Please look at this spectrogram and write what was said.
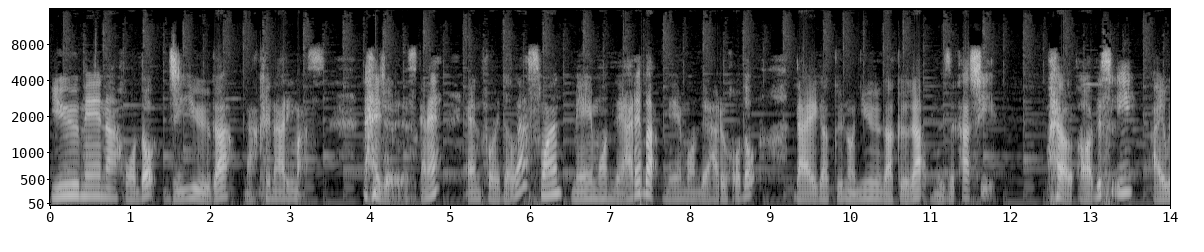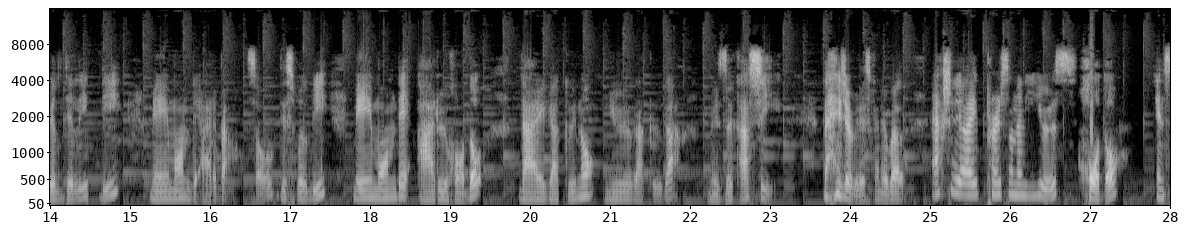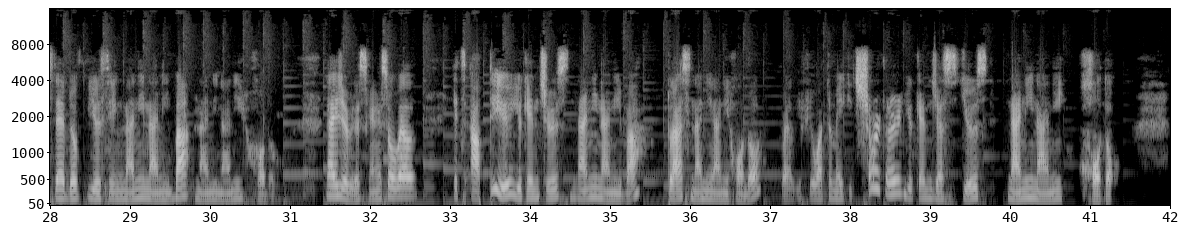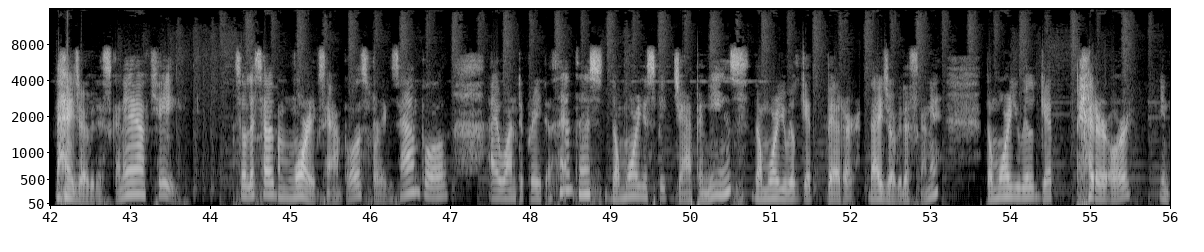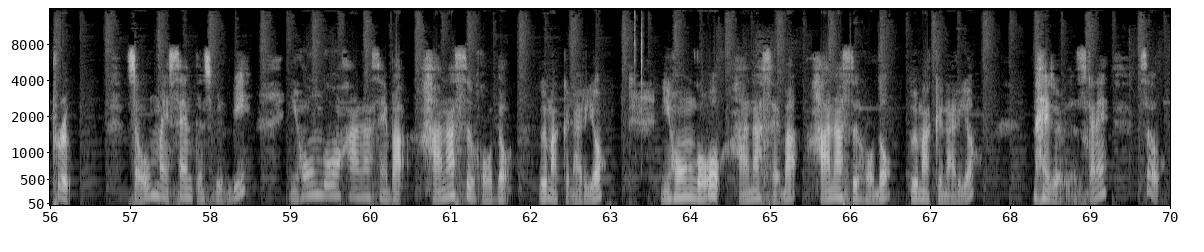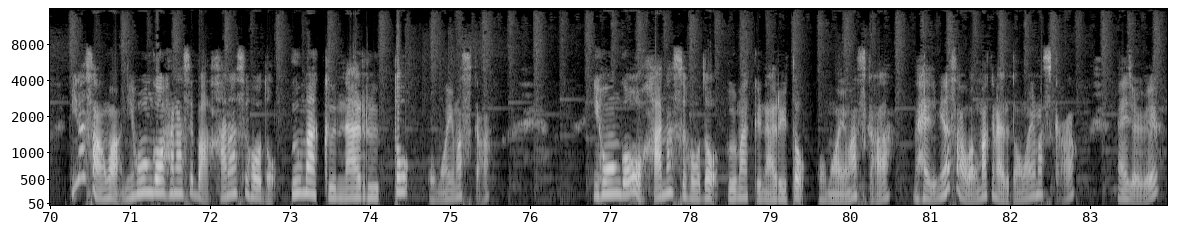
有名なほど自由がなくなります。大丈夫ですかね ?And for the last one, 名門であれば名門であるほど大学の入学が難しい。Well, obviously, I will delete the 名門であれば。So, this will be 名門であるほど大学の入学が難しい。大丈夫ですかね ?Well, actually I personally use ほど instead of using 何々ば何々ほど。大丈夫ですかね ?So, well, it's up to you. You can choose 何々ば plus 何々ほど。Well, if you want to make it shorter, you can just use 何々ほど。大丈夫ですかね ?Okay. So let's have more examples. For example, I want to create a sentence. The more you speak Japanese, the more you will get better. 大丈夫ですかね The more you will get better or improve. So my sentence will be 日本語を話せば話すほど上手くなるよ。日本語を話せば話すほど上手くなるよ。大丈夫ですかね So, 皆さんは日本語を話せば話すほど上手くなると思いますか日本語を話すほど上手くなると思いますか大丈夫皆さんは上手くなると思いますか大丈夫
